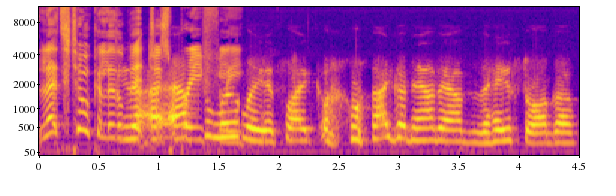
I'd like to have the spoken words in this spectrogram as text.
Let's talk a little Yeah, bit, just briefly. absolutely. It's like when I go down down to the hay store, I'll go,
